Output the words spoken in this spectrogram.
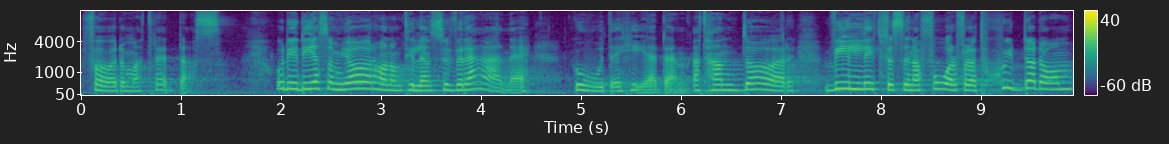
för dem att räddas. Och det är det som gör honom till den suveräne gode heden. Att han dör villigt för sina får för att skydda dem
